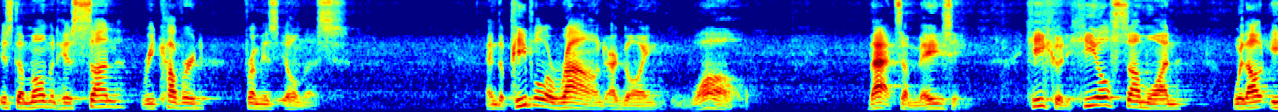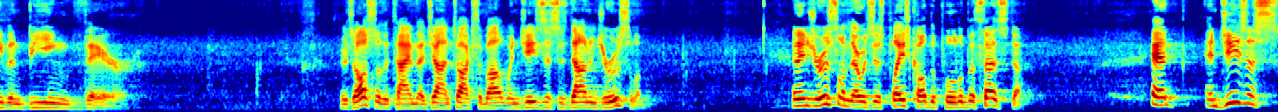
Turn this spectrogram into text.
is the moment his son recovered from his illness. And the people around are going, Whoa, that's amazing. He could heal someone without even being there. There's also the time that John talks about when Jesus is down in Jerusalem. And in Jerusalem, there was this place called the Pool of Bethesda. And, and Jesus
